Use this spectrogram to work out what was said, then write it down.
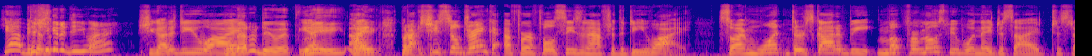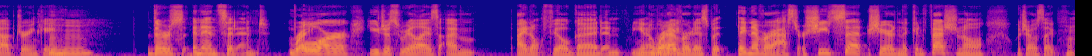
Yeah, because Did she get a DUI? she got a DUI. Well, that'll do it for Yeah, me. I- but I, she still drank uh, for a full season after the DUI. So I'm one. There's got to be mo- for most people when they decide to stop drinking, there's an incident, Mm-hmm. Right. Or you just realize I'm. I don't feel good, and you know Right. whatever it is. But they never asked her. She said shared in the confessional, which I was like, hmm.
